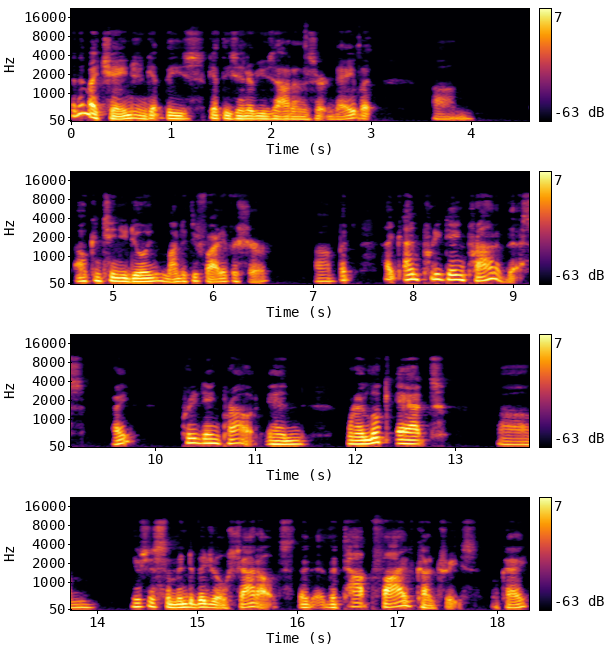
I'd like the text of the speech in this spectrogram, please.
And that might change and get these get these interviews out on a certain day, but um, I'll continue doing Monday through Friday for sure. Uh, but I, I'm pretty dang proud of this, right? Pretty dang proud. And when I look at um, here's just some individual shout outs. The, the top five countries, okay,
